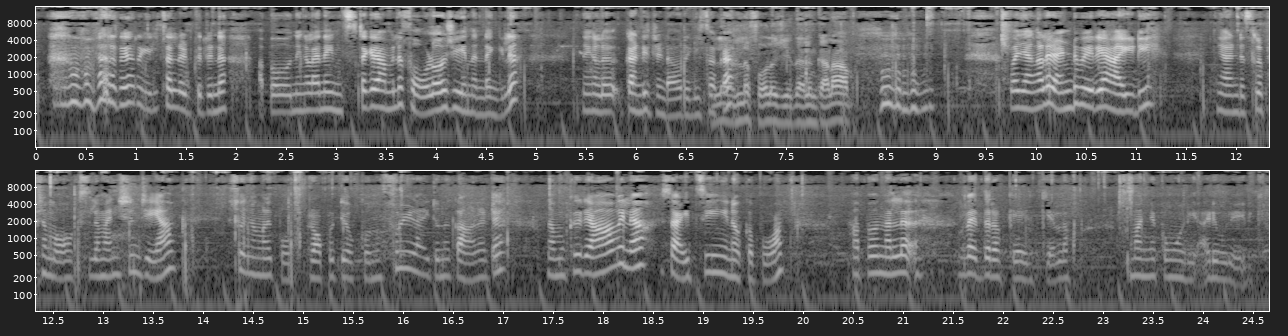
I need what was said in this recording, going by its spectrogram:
വെറുതെ റീൽസ് എല്ലാം എടുത്തിട്ടുണ്ട്. അപ്പോൾ നിങ്ങൾ എന്നെ ഇൻസ്റ്റാഗ്രാമിൽ ഫോളോ ചെയ്യുന്നുണ്ടെങ്കിൽ നിങ്ങൾ കണ്ടിട്ടുണ്ടാവും റീൽസ് ഒക്കെ. ഫോളോ ചെയ്താലും കാണാം. അപ്പൊ ഞങ്ങൾ രണ്ടുപേരെ ഐ ഡി ഞാൻ ഡിസ്ക്രിപ്ഷൻ ബോക്സിൽ മെൻഷൻ ചെയ്യാം. സോ ഞങ്ങളിപ്പോൾ പ്രോപ്പർട്ടി ഒക്കെ ഒന്ന് ഫുൾ ഫുള്ളായിട്ടൊന്ന് കാണട്ടെ. നമുക്ക് രാവിലെ സൈറ്റ് സീയിങ്ങിനൊക്കെ പോവാം. അപ്പോൾ നല്ല വെതറൊക്കെ ആയിരിക്കുമല്ലോ. മഞ്ഞൊക്കെ മൂടി അടിപൊളിയായിരിക്കും.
